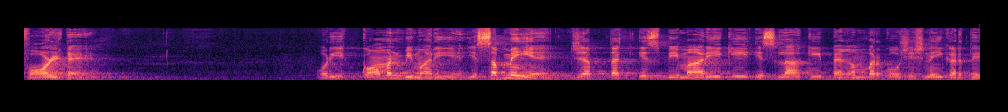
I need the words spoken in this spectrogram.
فالٹ ہے اور یہ کامن بیماری ہے یہ سب میں ہی ہے جب تک اس بیماری کی اصلاح کی پیغمبر کوشش نہیں کرتے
